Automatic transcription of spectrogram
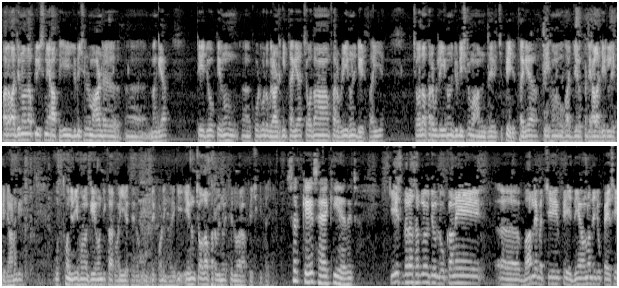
ਪਰ ਅੱਜ ਉਹਨਾਂ ਦਾ ਪੁਲਿਸ ਨੇ ਆਪ ਹੀ ਜੁਡੀਸ਼ੀਅਲ ਰਿਮਾਂਡ ਮੰਗਿਆ ਤੇ ਜੋ ਕਿ ਉਹਨੂੰ ਕੋਰਟ ਵੱਲੋਂ ਗ੍ਰਾਂਟ ਕੀਤਾ ਗਿਆ। 14 ਫਰਵਰੀ ਉਹਨਾਂ ਦੀ ਡੇਟ ਪਾਈ ਹੈ। 14 ਫਰਵਰੀ ਉਹਨਾਂ ਨੂੰ ਜੁਡੀਸ਼ੀਅਲ ਰਿਮਾਂਡ ਦੇ ਵਿੱਚ ਭੇਜ ਦਿੱਤਾ ਗਿਆ ਤੇ ਹੁਣ ਉਹ ਅੱਜ ਪਟਿਆਲਾ ਜੇਲ੍ਹ ਲੈ ਕੇ ਜਾਣਗੇ। ਉੱਥੋਂ ਜਿਹੜੀ ਹੁਣ ਅੱਗੇ ਉਹਨਾਂ ਦੀ ਕਾਰਵਾਈ ਹੈ ਫਿਰ ਉਸ ਦੇ ਅਕੋਰਡਿੰਗ ਹੋਏਗੀ। ਇਹਨੂੰ 14 ਫਰਵਰੀ ਨੂੰ ਇੱਥੇ ਦੁਬਾਰਾ ਪੇਸ਼ ਕੀਤਾ ਜਾਏ ਸਰ ਕੇਸ ਹੈ ਕੀ ਹੈ ਇਹਦੇ ਚ ਕੇਸ ਦਰਅਸਲ ਜੋ ਲੋਕਾਂ ਨੇ ਬਾਹਰਲੇ ਬੱਚੇ ਭੇਜਦੇ ਆ ਉਹਨਾਂ ਦੇ ਜੋ ਪੈਸੇ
